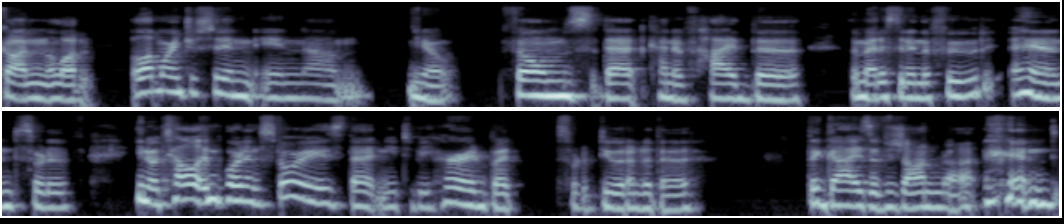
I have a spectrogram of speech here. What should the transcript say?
gotten a lot of, a lot more interested in in um, you know films that kind of hide the the medicine in the food and sort of you know tell important stories that need to be heard, but sort of do it under the the guise of genre and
